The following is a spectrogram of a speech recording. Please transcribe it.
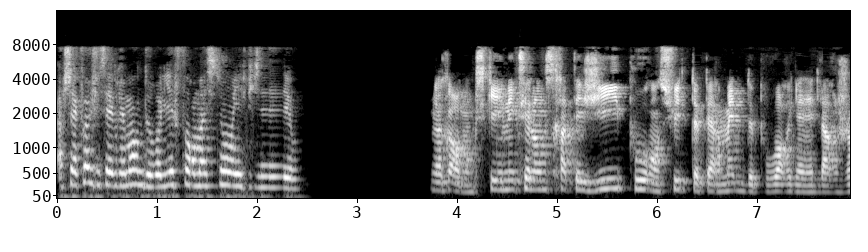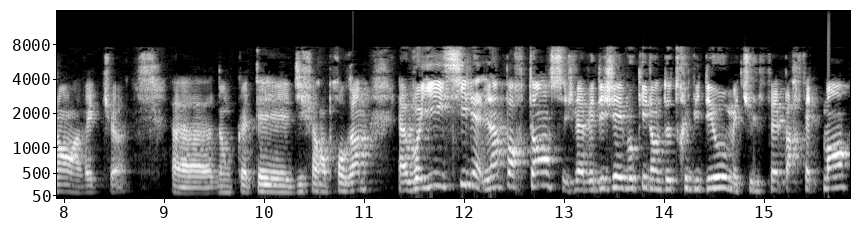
à chaque fois, j'essaie vraiment de relier formation et vidéo. D'accord, donc ce qui est une excellente stratégie pour ensuite te permettre de pouvoir gagner de l'argent avec euh, euh donc tes différents programmes. vous voyez ici l'importance, je l'avais déjà évoqué dans d'autres vidéos, mais tu le fais parfaitement.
